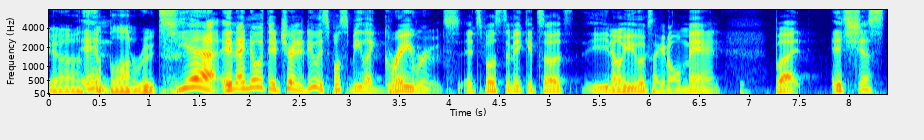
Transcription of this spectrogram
Yeah, it's got blonde roots. Yeah, and I know what they're trying to do. It's supposed to be like gray roots. It's supposed to make it so it's you know he looks like an old man, but it's just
